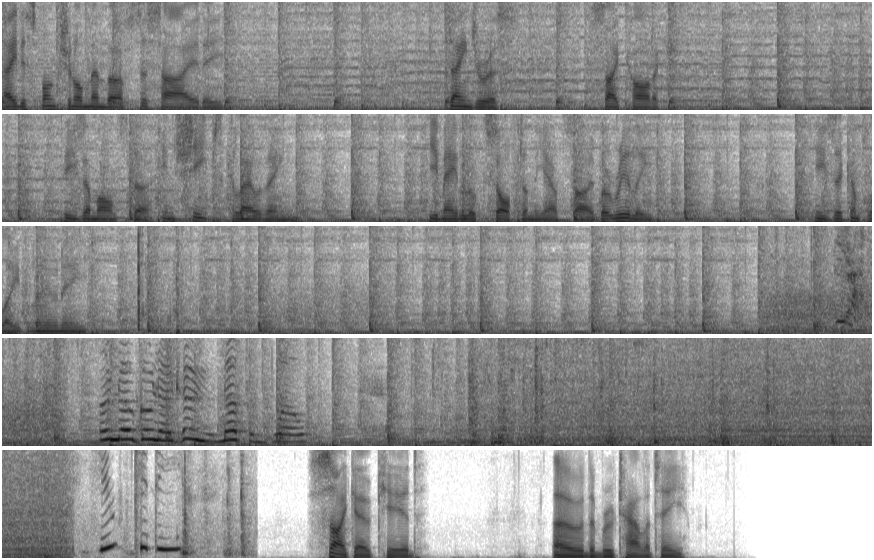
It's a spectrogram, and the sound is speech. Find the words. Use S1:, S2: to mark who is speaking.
S1: a dysfunctional member of society, dangerous, psychotic. He's a monster in sheep's clothing. He may look soft on the outside, but really, he's a complete loony.
S2: I'm not gonna tell you nothing, bro.
S1: Psycho Kid. Oh, the brutality.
